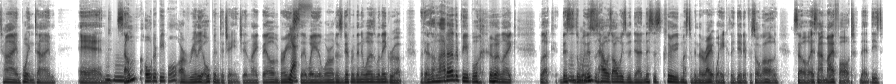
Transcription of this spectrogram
time, point in time. And Mhm. some older people are really open to change and like they'll embrace Yes. the way the world is different than it was when they grew up. But there's a lot of other people who are like, look, this is the way, this is how it's always been done. This is clearly must have been the right way because they did it for so long. So it's not my fault that these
